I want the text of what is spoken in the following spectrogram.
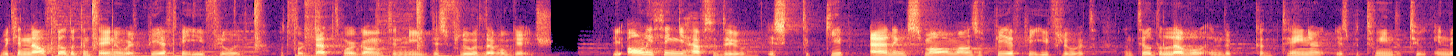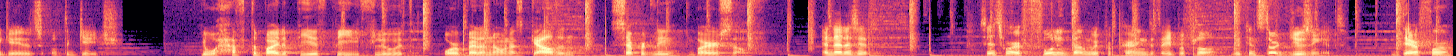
We can now fill the container with PFPE fluid, but for that we're going to need this fluid level gauge. The only thing you have to do is to keep adding small amounts of PFPE fluid until the level in the container is between the two indicators of the gauge. You will have to buy the PFP fluid, or better known as Galden, separately by yourself. And that is it. Since we're fully done with preparing the VaporFlow, we can start using it. Therefore,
